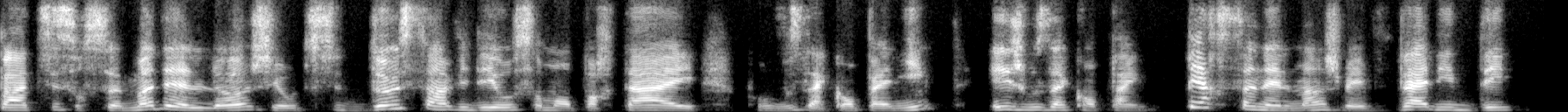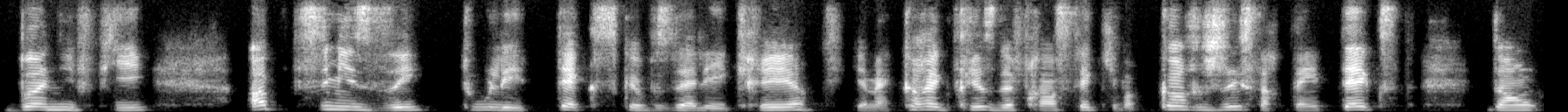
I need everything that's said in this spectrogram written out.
bâti sur ce modèle-là. J'ai au-dessus de 200 vidéos sur mon portail pour vous accompagner et je vous accompagne personnellement. Je vais valider, bonifier, optimiser tous les textes que vous allez écrire. Il y a ma correctrice de français qui va corriger certains textes. Donc,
